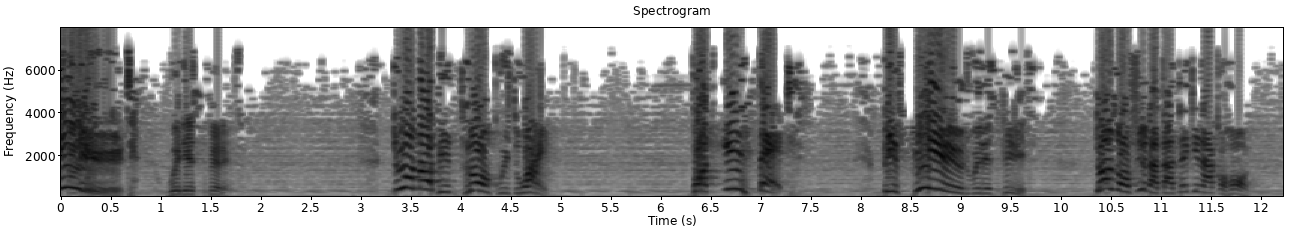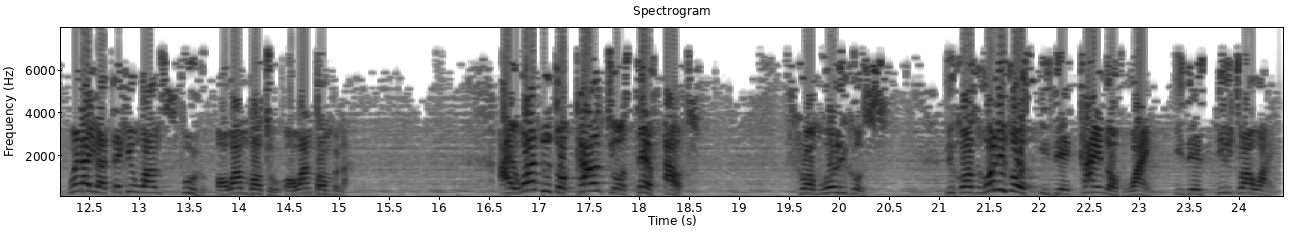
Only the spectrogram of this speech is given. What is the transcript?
filled with the Spirit." Do not be drunk with wine, but instead be filled with the Spirit. Those of you that are taking alcohol, whether you are taking one spoon or one bottle or one tumbler, I want you to count yourself out from Holy Ghost. Because Holy Ghost is a kind of wine, is a spiritual wine.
